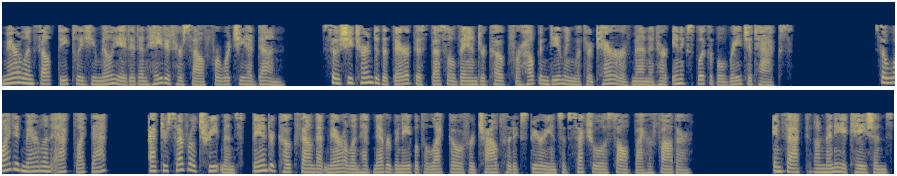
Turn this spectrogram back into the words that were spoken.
Marilyn felt deeply humiliated and hated herself for what she had done. So she turned to the therapist Bessel van der Kolk for help in dealing with her terror of men and her inexplicable rage attacks. So, why did Marilyn act like that? After several treatments, van der Kolk found that Marilyn had never been able to let go of her childhood experience of sexual assault by her father. In fact, on many occasions,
